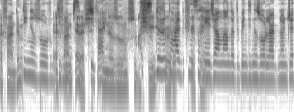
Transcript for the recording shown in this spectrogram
efendim Dinozor efendim gibi evet bir şeyler. dinozorumsu bir Ay, şey. Şu görüntü Şöyle halbuki şey nasıl yapayım. heyecanlandırdı beni dinozorlardan önce.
